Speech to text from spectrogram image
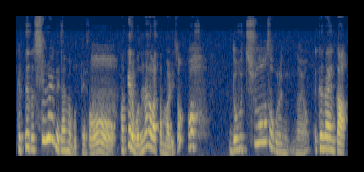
그때도 실내 개장을 못해서 밖에를 못 나가봤단 말이죠. 너무 추워서 그랬나요? 그날 그러니까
